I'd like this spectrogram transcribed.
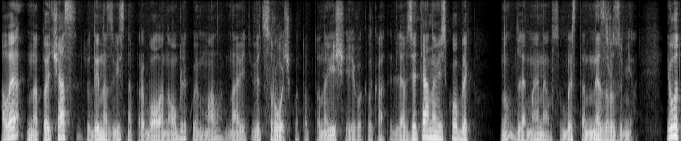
Але на той час людина, звісно, перебувала на обліку і мала навіть відсрочку. Тобто, навіщо її викликати? Для взяття на військовий облік, ну, для мене особисто не зрозуміло. І от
